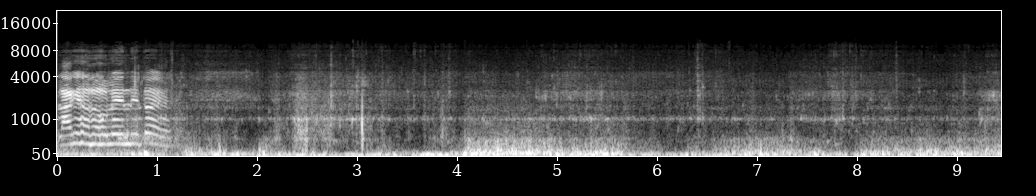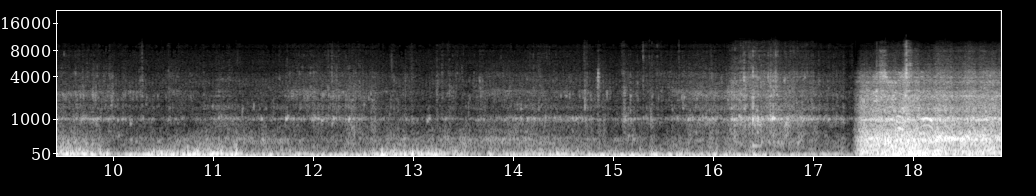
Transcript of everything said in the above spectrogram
Lagi na nahulihin dito eh. Luis Pasco. Luis Pasco.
